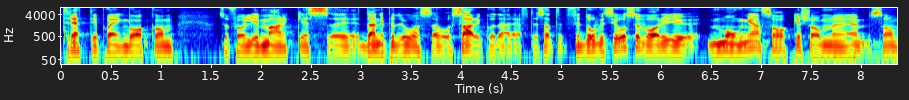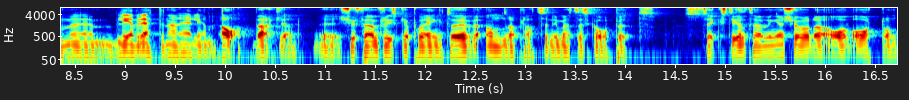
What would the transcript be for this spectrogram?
30 poäng bakom. Så följer Marquez, eh, Dani Pedrosa och Sarko därefter. Så att för Dovizioso var det ju många saker som, eh, som eh, blev rätt den här helgen. Ja, verkligen. 25 friska poäng, tar över andra platsen i mästerskapet. Sex deltävlingar körda av 18.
